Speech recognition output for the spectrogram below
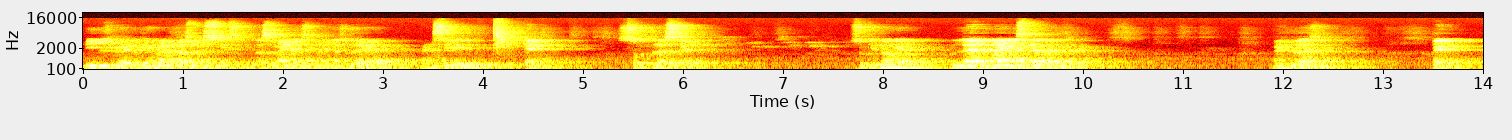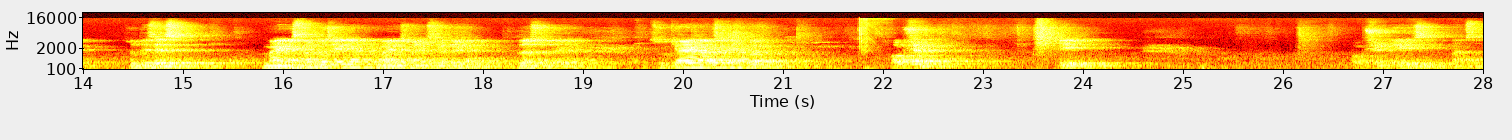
बी की वैल्यू है हमारे पास में सिक्स प्लस माइनस माइनस हो जाएगा। And c ten so plus ten so कितना हो गया? Minus eleven and plus ten so this is minus one हो जाएगा यहाँ पे माइनस माइनस कर देगा प्लस हो जाएगा। सो क्या आएगा आंसर यहाँ पर? Option a option a is answer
